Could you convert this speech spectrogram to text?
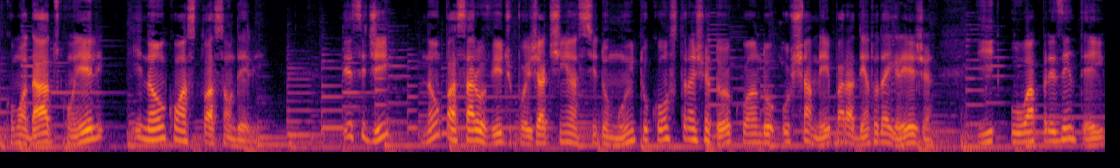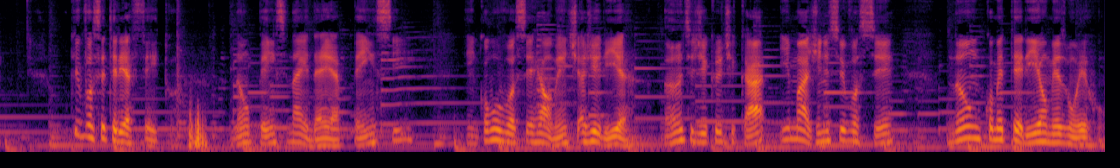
incomodados com ele e não com a situação dele. Decidi não passar o vídeo, pois já tinha sido muito constrangedor quando o chamei para dentro da igreja e o apresentei. O que você teria feito? Não pense na ideia, pense em como você realmente agiria. Antes de criticar, imagine se você não cometeria o mesmo erro.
